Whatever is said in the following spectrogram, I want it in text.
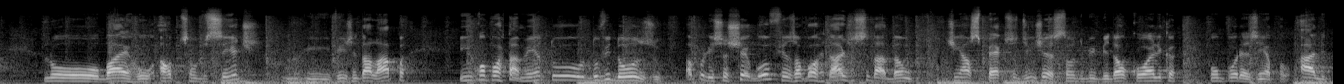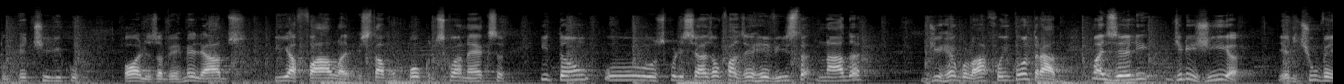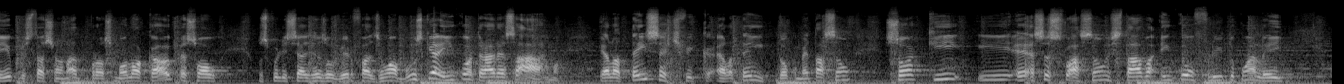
no bairro Alto São Vicente, em Virgem da Lapa, em comportamento duvidoso. A polícia chegou, fez abordagem, o cidadão tinha aspectos de ingestão de bebida alcoólica, como por exemplo, hálito etílico, olhos avermelhados e a fala estava um pouco desconexa. Então, os policiais, ao fazer revista, nada de irregular foi encontrado. Mas ele dirigia, ele tinha um veículo estacionado próximo ao local e o pessoal, os policiais resolveram fazer uma busca e aí encontraram essa arma ela tem certifica, ela tem documentação, só que essa situação estava em conflito com a lei.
